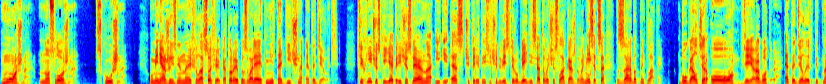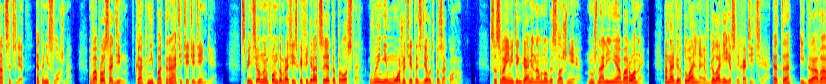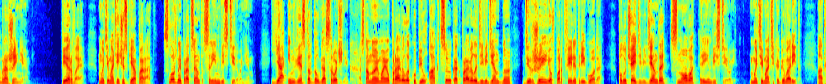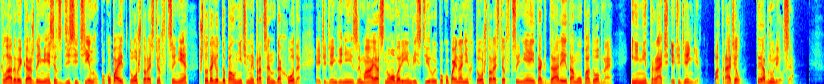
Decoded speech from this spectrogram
Можно, но сложно. Скучно. У меня жизненная философия, которая позволяет методично это делать. Технически я перечисляю на ИИС 4200 рублей 10 числа каждого месяца с заработной платы. Бухгалтер ООО, где я работаю, это делает 15 лет. Это несложно. Вопрос один. Как не потратить эти деньги? С Пенсионным фондом Российской Федерации это просто. Вы не можете это сделать по закону. Со своими деньгами намного сложнее. Нужна линия обороны. Она виртуальная, в голове, если хотите. Это игра воображения. Первое. Математический аппарат. Сложный процент с реинвестированием. Я инвестор-долгосрочник. Основное мое правило – купил акцию, как правило, дивидендную, держи ее в портфеле 3 года. Получай дивиденды, снова реинвестируй. Математика говорит, Откладывай каждый месяц десятину, покупай то, что растет в цене, что дает дополнительный процент дохода. Эти деньги не изымай, а снова реинвестируй, покупай на них то, что растет в цене и так далее и тому подобное. И не трать эти деньги. Потратил – ты обнулился.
